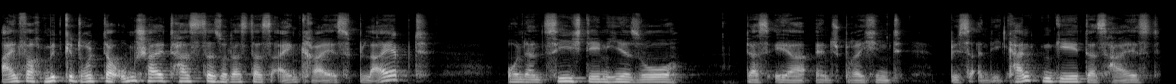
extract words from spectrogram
Einfach mit gedrückter Umschalttaste, sodass das ein Kreis bleibt. Und dann ziehe ich den hier so dass er entsprechend bis an die Kanten geht, das heißt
